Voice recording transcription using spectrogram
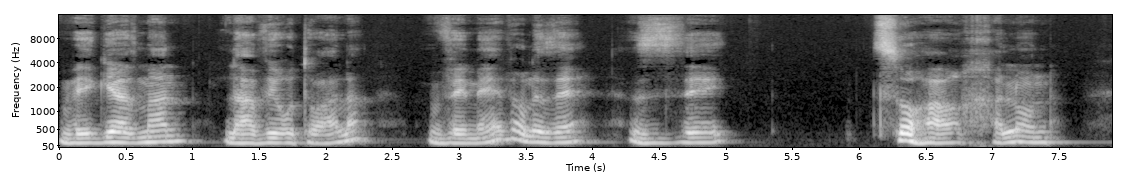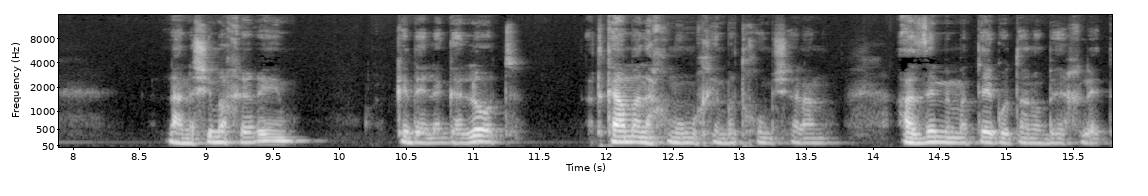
והגיע הזמן להעביר אותו הלאה, ומעבר לזה, זה צוהר, חלון, לאנשים אחרים, כדי לגלות עד כמה אנחנו מומחים בתחום שלנו. אז זה ממתג אותנו בהחלט.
